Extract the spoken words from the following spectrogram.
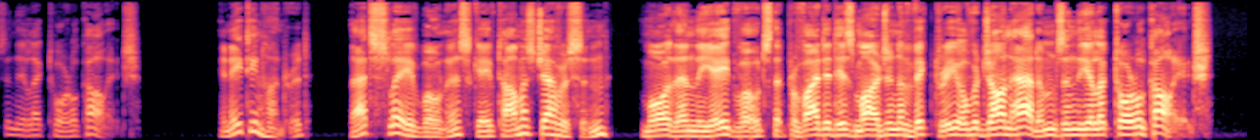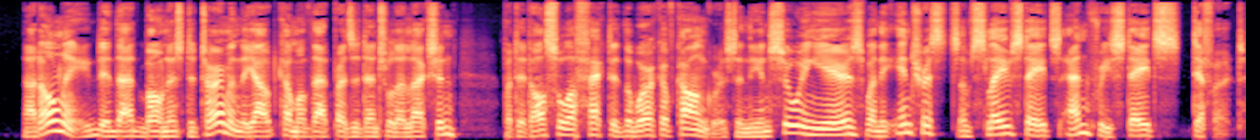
votes in the Electoral College. In 1800, that slave bonus gave Thomas Jefferson more than the eight votes that provided his margin of victory over John Adams in the Electoral College. Not only did that bonus determine the outcome of that presidential election, but it also affected the work of Congress in the ensuing years when the interests of slave states and free states differed.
